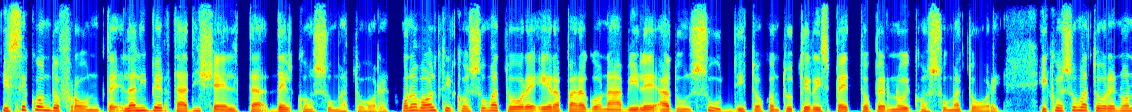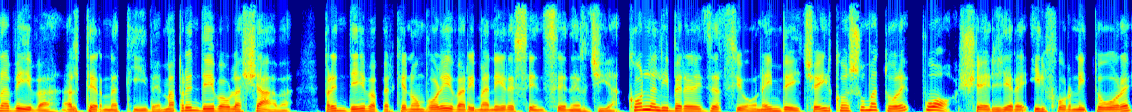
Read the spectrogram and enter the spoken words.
Il secondo fronte, la libertà di scelta del consumatore. Una volta il consumatore era paragonabile ad un suddito, con tutto il rispetto per noi consumatori. Il consumatore non aveva alternative, ma prendeva o lasciava. Prendeva perché non voleva rimanere senza energia. Con la liberalizzazione, invece, il consumatore può scegliere il fornitore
